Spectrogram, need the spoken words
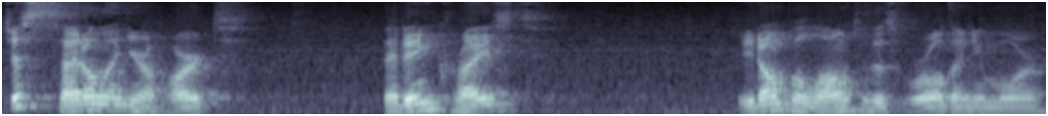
Just settle in your heart that in Christ, you don't belong to this world anymore.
